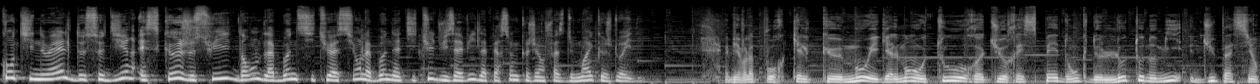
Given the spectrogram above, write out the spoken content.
continuelle de se dire, est-ce que je suis dans de la bonne situation, la bonne attitude vis-à-vis -vis de la personne que j'ai en face de moi et que je dois aider? Et eh bien voilà pour quelques mots également autour du respect donc de l'autonomie du patient.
